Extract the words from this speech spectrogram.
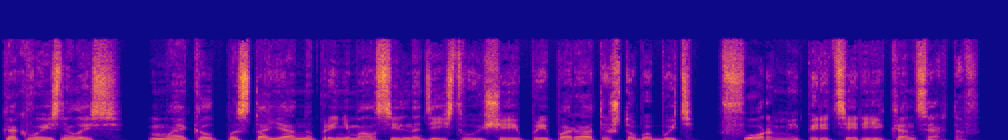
Как выяснилось, Майкл постоянно принимал сильнодействующие препараты, чтобы быть в форме перед серией концертов.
